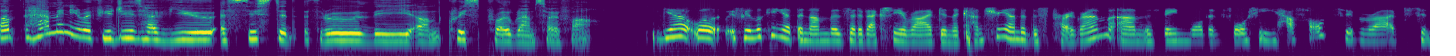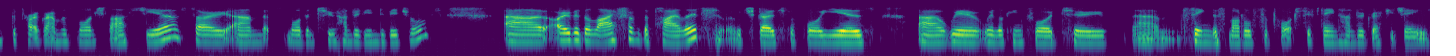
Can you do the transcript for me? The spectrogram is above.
Um, how many refugees have you assisted through the um, CRISP program so far? Yeah, well, if we're looking at the numbers that have actually arrived in the country under this program, um, there's been more than 40 households who've arrived since the program was launched last year. So um, that's more than 200 individuals. Uh, over the life of the pilot, which goes for four years, uh, we're, we're looking forward to um, seeing this model support 1,500 refugees.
